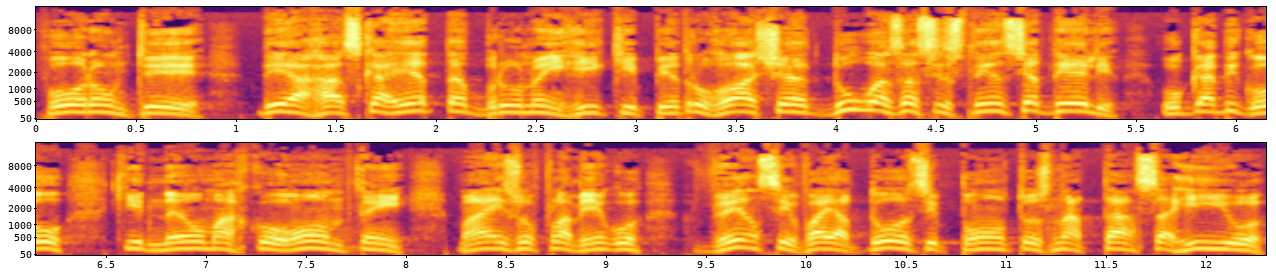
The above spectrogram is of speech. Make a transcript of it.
foram de de Arrascaeta, Bruno Henrique e Pedro Rocha, duas assistências dele, o Gabigol, que não marcou ontem, mas o Flamengo vence e vai a 12 pontos na Taça Rio.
